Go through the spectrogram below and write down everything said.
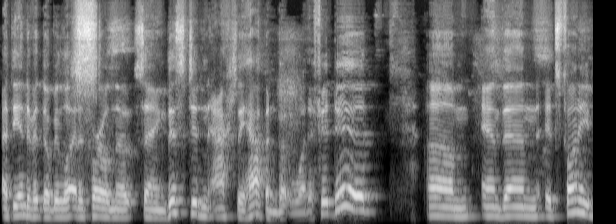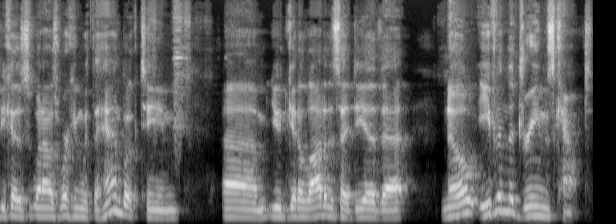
at the end of it there'll be a little editorial note saying this didn't actually happen but what if it did? Um, and then it's funny because when i was working with the handbook team um, you'd get a lot of this idea that no even the dreams count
